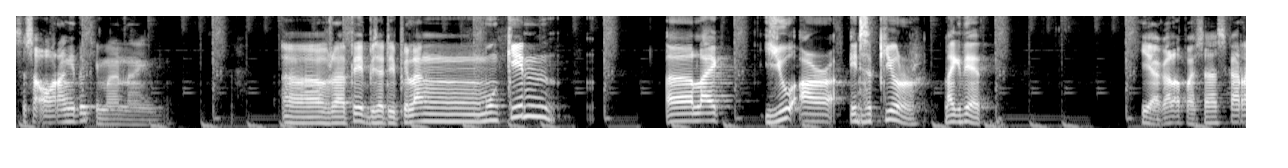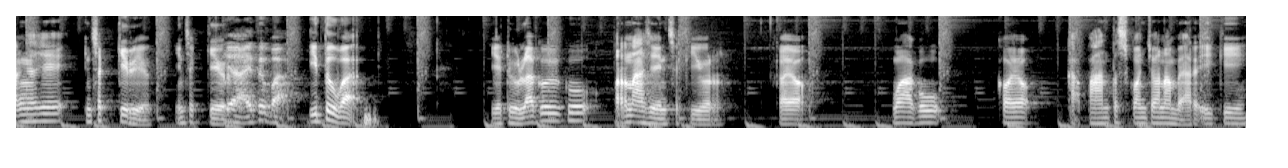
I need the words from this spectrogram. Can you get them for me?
seseorang itu gimana gitu. Eh, berarti bisa dibilang mungkin eh, like you are insecure like that. ya kalau bahasa sekarangnya sih insecure ya insecure Ya itu pak. Itu pak. ya dulu aku, aku pernah sih insecure kayak wah aku kayak gak pantas konco nambah hari iki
